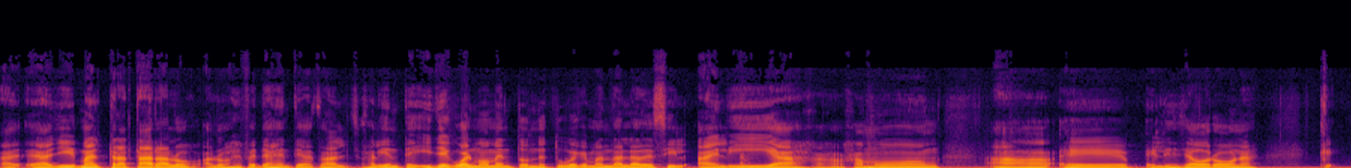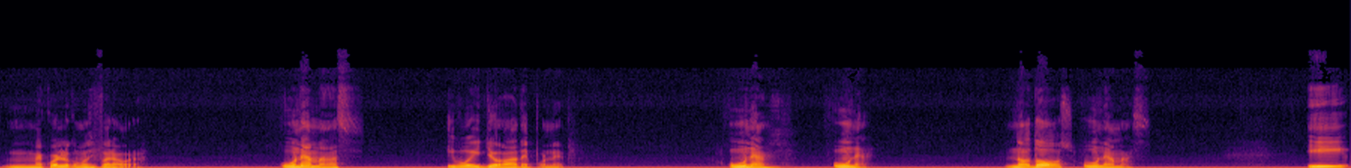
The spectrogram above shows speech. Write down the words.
allí maltratar a los, a los jefes de agentes salientes y llegó el momento donde tuve que mandarle a decir a Elías, a Jamón, a eh, el licenciado Orona, que me acuerdo como si fuera ahora. Una más y voy yo a deponer. Una, una. No dos, una más. Y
